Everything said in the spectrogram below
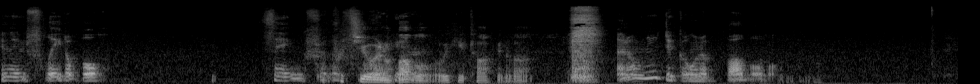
an inflatable thing for the Put you in a bubble. We keep talking about. I don't need to go in a bubble.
